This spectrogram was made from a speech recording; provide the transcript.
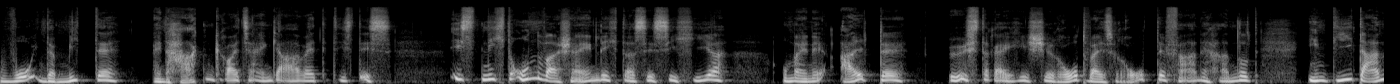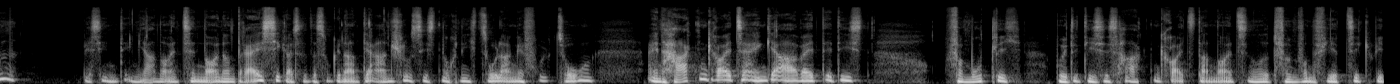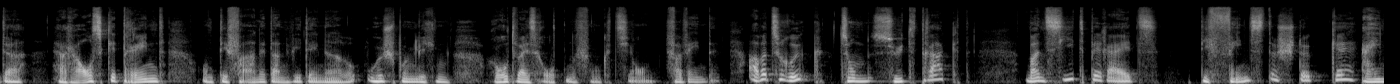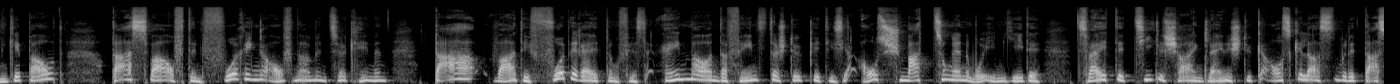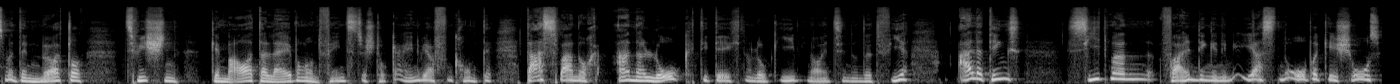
wo in der Mitte ein Hakenkreuz eingearbeitet ist. Es ist nicht unwahrscheinlich, dass es sich hier um eine alte österreichische rot-weiß-rote Fahne handelt, in die dann, wir sind im Jahr 1939, also der sogenannte Anschluss ist noch nicht so lange vollzogen, ein Hakenkreuz eingearbeitet ist. Vermutlich wurde dieses Hakenkreuz dann 1945 wieder herausgetrennt und die Fahne dann wieder in ihrer ursprünglichen rot-weiß-roten Funktion verwendet. Aber zurück zum Südtrakt. Man sieht bereits die Fensterstöcke eingebaut. Das war auf den vorigen Aufnahmen zu erkennen. Da war die Vorbereitung fürs Einmauern der Fensterstücke, diese Ausschmatzungen, wo eben jede zweite Ziegelschar ein kleines Stück ausgelassen wurde, dass man den Mörtel zwischen gemauerter Leibung und Fensterstock einwerfen konnte. Das war noch analog die Technologie wie 1904. Allerdings sieht man vor allen Dingen im ersten Obergeschoss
